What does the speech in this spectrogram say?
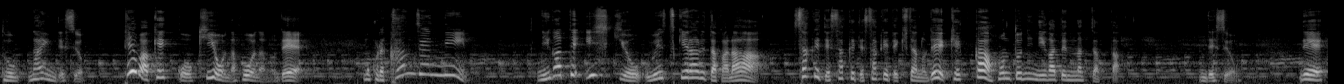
とないんですよ。手は結構器用な方なのでもうこれ完全に苦手意識を植え付けられたから避けて避けて避けてきたので結果本当に苦手になっちゃったんですよ。で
